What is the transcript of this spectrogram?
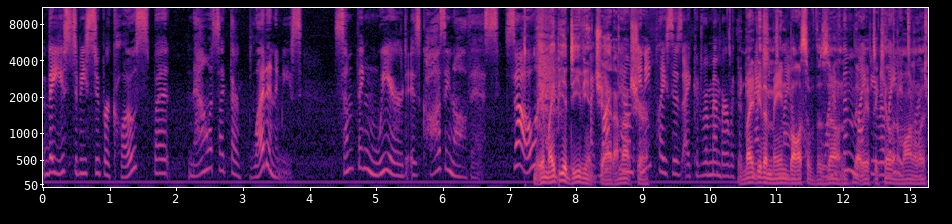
They used to be super close, but now it's like they're blood enemies. Something weird is causing all this. So, It might be a deviant, Chad. I'm not sure. Any places I could remember with It might be the main boss of the One zone them that we have to kill in a related to our monolith.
